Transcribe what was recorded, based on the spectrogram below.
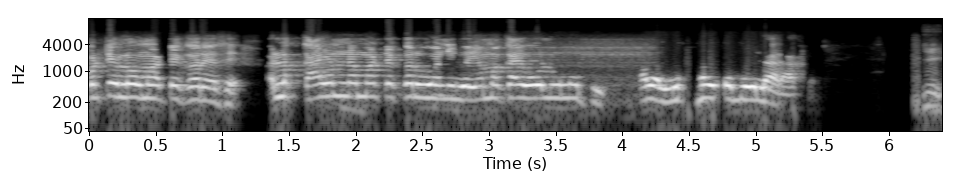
પટેલો માટે કરે છે. એટલે કાયમના માટે કરવાની હોય એમાં કાંઈ ઓલું નથી. આવા લુખાઈ તો બોલા રાખે. જી.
